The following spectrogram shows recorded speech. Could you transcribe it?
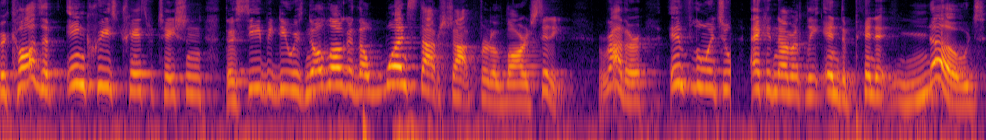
Because of increased transportation, the CBD was no longer the one-stop shop for the large city. Rather, influential, economically independent nodes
